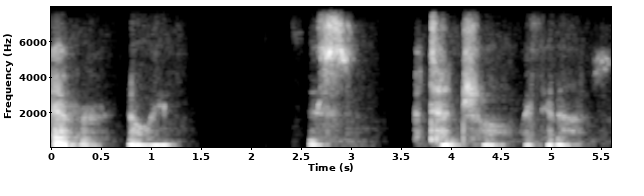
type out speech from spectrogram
ever knowing this potential within us.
